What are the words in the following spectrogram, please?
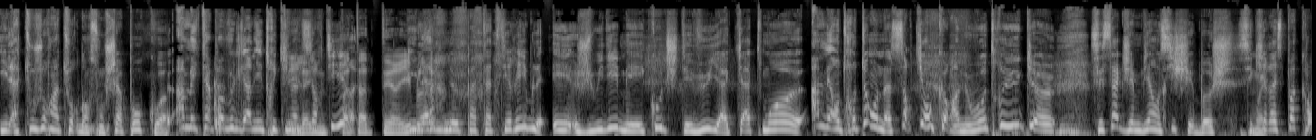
il a toujours un tour dans son chapeau, quoi. Ah, mais t'as pas vu le dernier truc qui vient de sortir Il a une patate terrible. Il a une patate terrible. Et je lui dis, mais écoute, je t'ai vu il y a 4 mois. Ah, mais entre temps, on a sorti encore un nouveau truc. C'est ça que j'aime bien aussi chez Bosch. C'est qu'il reste pas quand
